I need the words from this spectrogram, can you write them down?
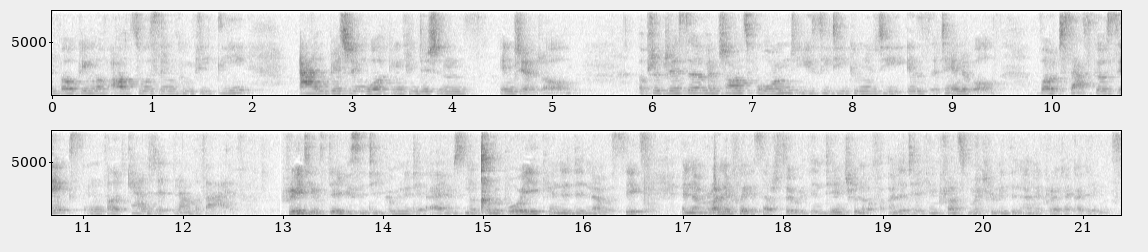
revoking of outsourcing completely and bettering working conditions in general. A progressive and transformed UCT community is attainable. Vote SASCO 6 and vote candidate number 5. Greetings dear UCT community, I am Sinoxolo Boyi, candidate number 6 and I'm running for SRC with the intention of undertaking transformation within undergrad academics,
